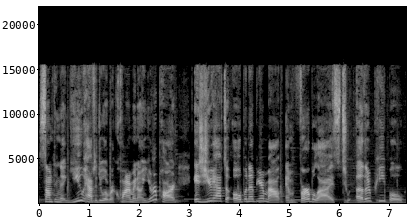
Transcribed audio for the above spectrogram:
something that you have to do a requirement on your part is you have to open up your mouth and verbalize to other people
